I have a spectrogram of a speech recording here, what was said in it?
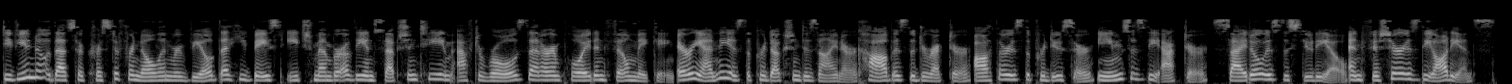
Did you know that Sir Christopher Nolan revealed that he based each member of the Inception team after roles that are employed in filmmaking? Ariadne is the production designer, Cobb is the director, Arthur is the producer, Eames is the actor, Saito is the studio, and Fischer is the audience.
